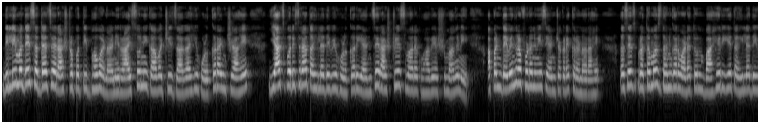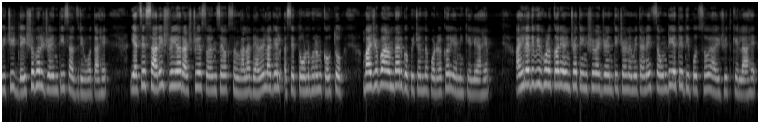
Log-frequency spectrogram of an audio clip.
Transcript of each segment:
दिल्लीमध्ये सध्याचे राष्ट्रपती भवन आणि रायसोनी गावाची जागा ही होळकरांची आहे. याच परिसरात अहिल्यादेवी होळकर यांचे राष्ट्रीय स्मारक व्हावे अशी मागणी आपण देवेंद्र फडणवीस यांच्याकडे करणार आहे. तसेच प्रथमच धनगर वाड्यातून बाहेर येत अहिल्यादेवीची देशभर जयंती साजरी होत आहे. याचे सारे श्रेय राष्ट्रीय स्वयंसेवक संघाला द्यावे लागेल असे तोंड भरून कौतुक भाजपा आमदार गोपीचंद पडळकर यांनी केले आहे. अहिल्यादेवी होळकर यांच्या तीनशेव्या जयंतीच्या निमित्ताने चौंडी येथे दीपोत्सव आयोजित केला आहे.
